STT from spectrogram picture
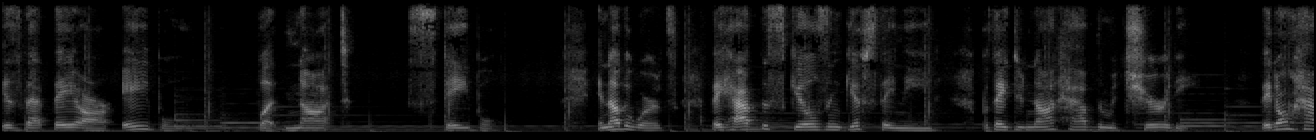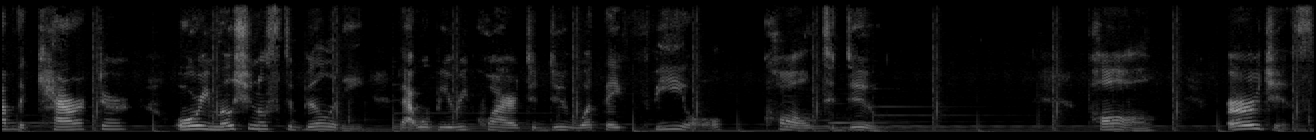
is that they are able but not stable. In other words, they have the skills and gifts they need, but they do not have the maturity. They don't have the character or emotional stability that will be required to do what they feel called to do. Paul urges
